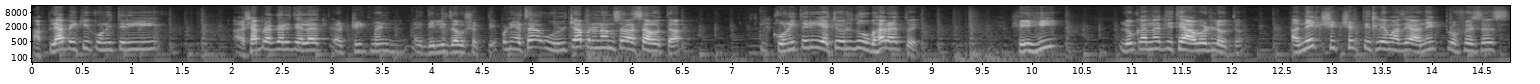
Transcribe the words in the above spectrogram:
आपल्यापैकी कोणीतरी अशा प्रकारे त्याला ट्रीटमेंट दिली जाऊ शकते. पण याचा उलटा परिणाम असा होता की कोणीतरी याच्याविरुद्ध उभा राहतो आहे हेही लोकांना तिथे आवडलं होतं. अनेक शिक्षक तिथले माझे अनेक प्रोफेसर्स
